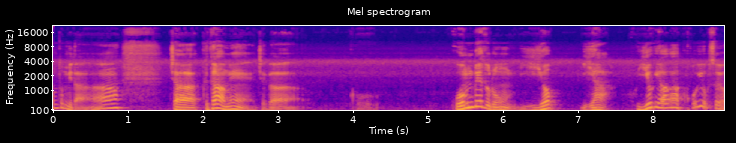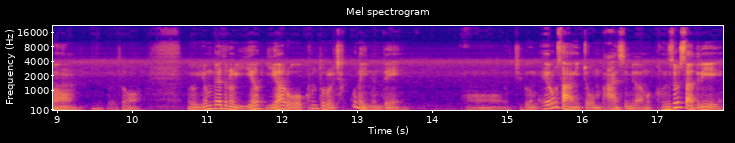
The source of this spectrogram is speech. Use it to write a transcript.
콘도입니다. 자, 그 다음에 제가 그 원베드룸 2억 이하, 2억 이하가 거의 없어요. 그래서 연배들은 2억 이하로 콘도를 찾고는 있는데 어, 지금 애로사항이 조금 많습니다. 뭐 건설사들이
